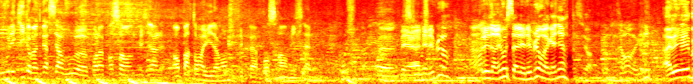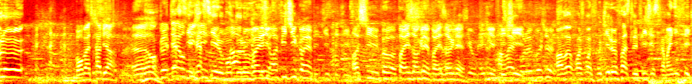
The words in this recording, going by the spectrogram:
Vous voulez qui comme adversaire vous euh, pour la France en demi-finale? En partant évidemment fait que la France sera en demi-finale. Euh, mais allez les bleus. hein. Le dernier mot c'est allez les bleus, on va gagner. Sûr, on va gagner. Allez les bleus Bon bah très bien. Euh, Non, Angleterre merci, Fidji merci, le monde Ah, de l'Ovalie. Fidji, Fidji quand même. Oh si, pas, pas les Anglais, pas les Anglais. Ah ouais, Fidji. pour le beau jeu. En vrai, franchement, il faut qu'ils le fassent. Les Fidji serait magnifique.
